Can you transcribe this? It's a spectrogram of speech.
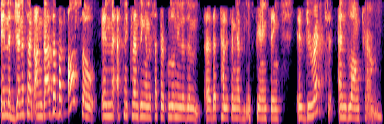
in the genocide on Gaza, but also in the ethnic cleansing and the settler colonialism uh, that Palestine has been experiencing is direct and long-term.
